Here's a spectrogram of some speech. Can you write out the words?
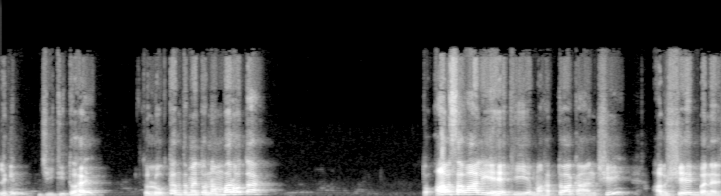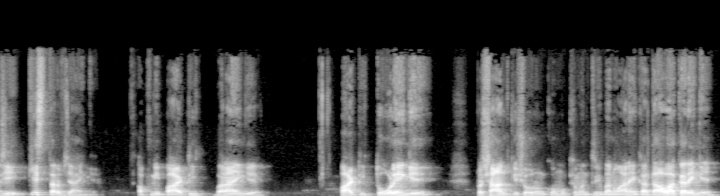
लेकिन जीती तो है। तो लोकतंत्र में तो नंबर होता है। तो अब सवाल यह है कि ये महत्वाकांक्षी अभिषेक बनर्जी किस तरफ़ जाएँगे? अपनी पार्टी बनाएँगे? पार्टी तोड़ेंगे? प्रशांत किशोर उनको मुख्यमंत्री बनवाने का दावा करेंगे?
